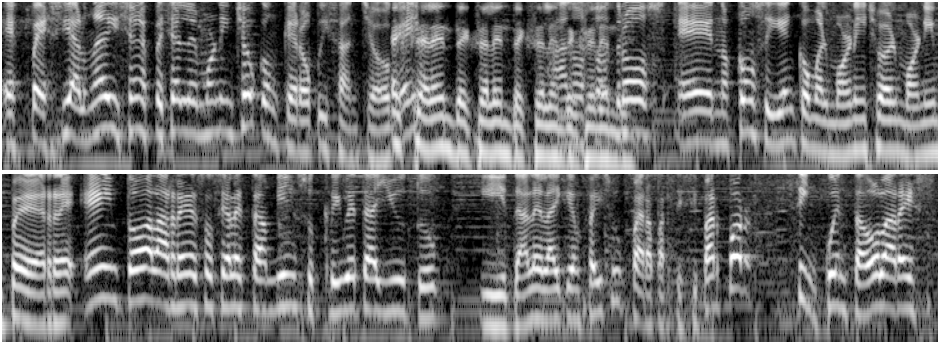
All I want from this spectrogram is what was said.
especial, una edición especial del Morning Show con Keropi Sánchez, ¿ok? Excelente, excelente, excelente, a excelente. nosotros eh, nos consiguen como el Morning Show, el Morning PR, en todas las redes sociales también. Suscríbete a YouTube y dale like en Facebook para participar por 50 dólares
